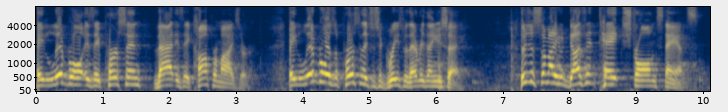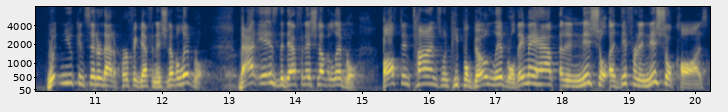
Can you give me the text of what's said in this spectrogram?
A liberal is a person that is a compromiser. A liberal is a person that just agrees with everything you say. There's just somebody who doesn't take strong stands. Wouldn't you consider that a perfect definition of a liberal? That is the definition of a liberal. Oftentimes, when people go liberal, they may have an initial, a different initial cause,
